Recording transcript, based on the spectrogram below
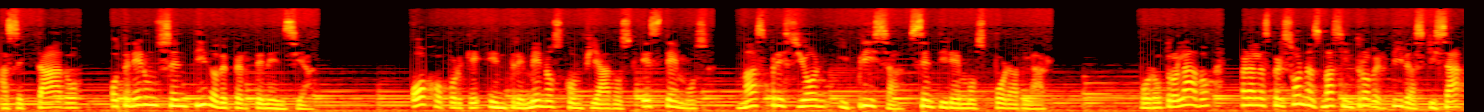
aceptado o tener un sentido de pertenencia. Ojo porque entre menos confiados estemos, más presión y prisa sentiremos por hablar. Por otro lado, para las personas más introvertidas quizá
